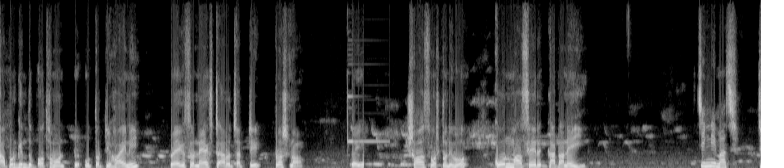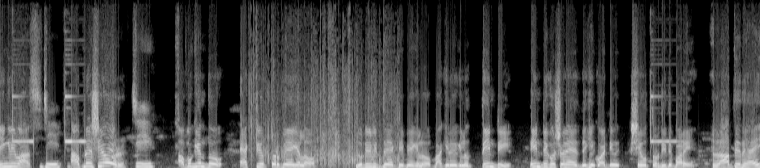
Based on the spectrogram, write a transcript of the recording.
আপুর কিন্তু প্রথম উত্তরটি হয়নি। রয়ে গেছে নেক্সট আরও চারটি প্রশ্ন। সহজ প্রশ্ন দেব। কোন মাছের কাটা নেই? চিংড়ি মাছ। চিংড়ি মাছ? জি। আপনি শিওর জি। আপু কিন্তু একটি উত্তর পেয়ে গেল। দুটির ভিতরে একটি পেয়ে গেল। বাকি রয়ে গেল তিনটি। তিনটি কোশ্চেনে দেখি কয়টি সে উত্তর দিতে পারে। রাতে দেয়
